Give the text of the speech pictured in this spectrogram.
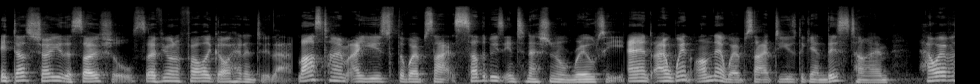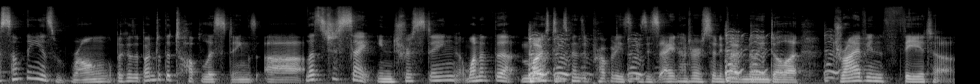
it does show you the socials, so if you want to follow, go ahead and do that. Last time I used the website Sotheby's International Realty, and I went on their website to use it again this time, However, something is wrong because a bunch of the top listings are, let's just say, interesting. One of the most expensive properties is this $875 million drive-in theatre.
